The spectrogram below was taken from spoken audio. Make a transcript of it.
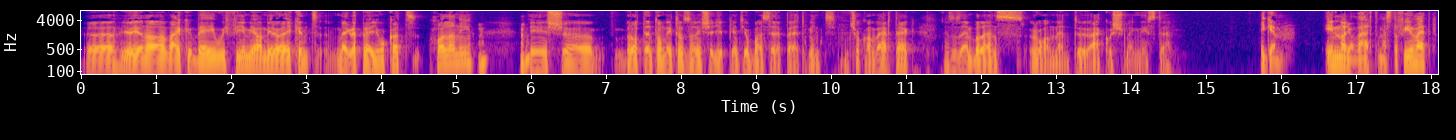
ö, jöjjön a Michael Bay új filmje, amiről egyébként meglepően jókat hallani. Hm? uh-huh. és uh, Rotten tomatoes is egyébként jobban szerepelt, mint, mint sokan várták. Ez az Ambulance rohammentő, Ákos megnézte. Igen. Én nagyon vártam ezt a filmet.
